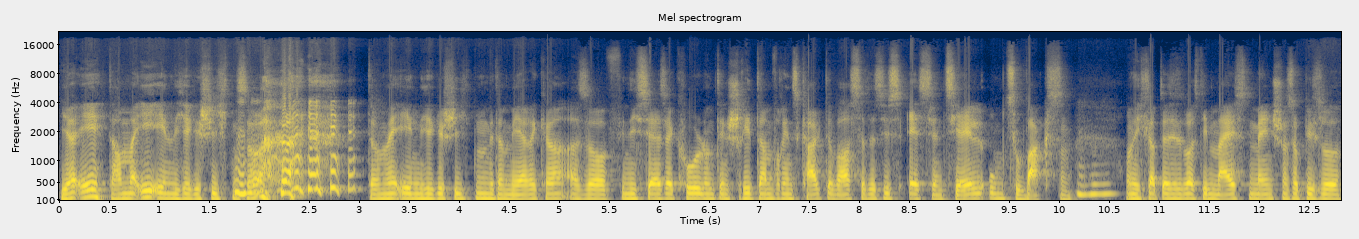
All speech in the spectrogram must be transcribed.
Ja, eh, da haben wir eh ähnliche Geschichten so. da haben wir eh ähnliche Geschichten mit Amerika. Also finde ich sehr, sehr cool und den Schritt einfach ins kalte Wasser, das ist essentiell, um zu wachsen. Mhm. Und ich glaube, das ist, was die meisten Menschen so ein bisschen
